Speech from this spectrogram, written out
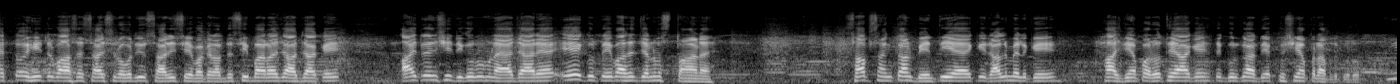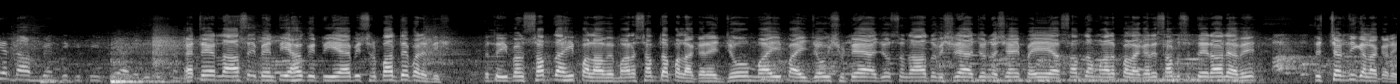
ਇੱਥੋਂ ਹੀ ਦਰਬਾਰ ਸਾਹਿਬ ਸਾਰੀ ਸਰੋਵਰ ਦੀ ਸਾਰੀ ਸੇਵਾ ਕਰਾਉਂਦੇ ਸੀ। 12 ਜਾ ਜਾ ਕੇ, ਅੱਜ ਦੇ ਦਿਨ ਸ਼ਹੀਦੀ ਗੁਰੂ ਮਨਾਇਆ ਜਾ ਰਿਹਾ। ਇਹ ਗੁਰੂ ਤੇਗ ਬਹਾਦਰ ਜਨਮ ਸਥਾਨ ਹੈ। ਸਭ ਸੰਗਤਾਂ ਨੂੰ ਬੇਨਤੀ ਹੈ ਕਿ ਰਲ ਮਿਲ ਕੇ ਹਾਜ਼ਰੀਆਂ ਭਰੋ ਇੱਥੇ ਆ ਕੇ ਤੇ ਗੁਰੂ ਘਰ ਦੀਆਂ ਖੁਸ਼ੀਆਂ ਪ੍ਰਾਪਤ ਕਰੋ। ਕੀ ਅਰਦਾਸ ਬੇਨਤੀ ਕੀਤੀ ਇੱਥੇ ਆ ਕੇ ਜੀ ਤੁਸੀਂ? ਇੱਥੇ ਅਰਦਾਸ ਇਹ ਬੇਨਤੀ ਇਹੋ ਕੀਤੀ ਹੈ ਵੀ ਸਰਬੱਤ ਦੇ ਭਲੇ ਦੀ ਤੇ ਤਕਰੀਬਨ ਸਭ ਦਾ ਹੀ ਭਲਾ ਹੋਵੇ ਮਹਾਰਾਜ ਸਭ ਦਾ ਭਲਾ ਕਰੇ। ਜੋ ਮਾਈ ਭਾਈ ਜੋ ਛੁੱਟਿਆ ਹੈ, ਜੋ ਸਨਾਤ ਤੋਂ ਵਿਛੜਿਆ ਜੋ ਨਸ਼ਿਆਂ 'ਚ ਪਏ ਆ ਸਭ ਦਾ ਮਾਲ ਭਲਾ ਕਰੇ ਸਭ ਸਿੱਧੇ ਰਾਹ ਲਿਆਵੇ ਤੇ ਚੜ੍ਹਦੀ ਕਲਾ ਕਰੇ।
